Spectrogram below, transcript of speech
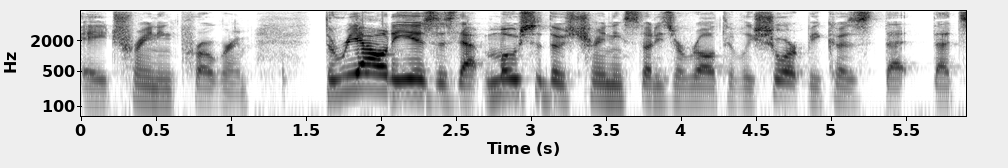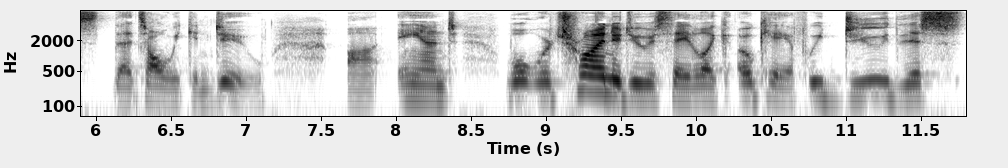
a training program. The reality is is that most of those training studies are relatively short because that that's that's all we can do. Uh, and what we're trying to do is say, like, okay, if we do this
